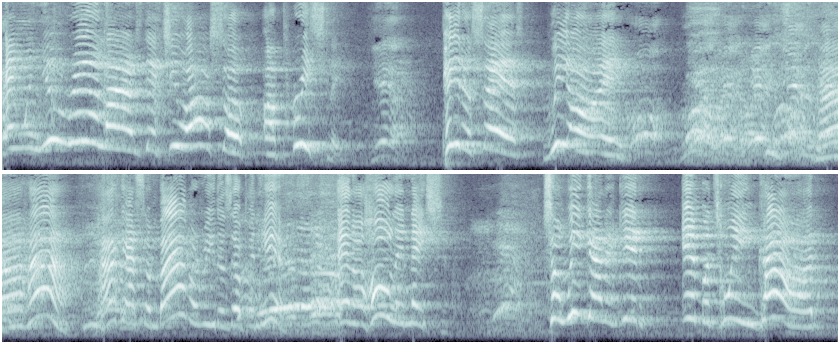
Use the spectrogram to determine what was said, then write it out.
And when you realize that you also are priestly, Yeah. Peter says, We are a yeah, yeah, yeah. uh huh. I got some Bible readers up in here. And a holy nation. So we got to get in between God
